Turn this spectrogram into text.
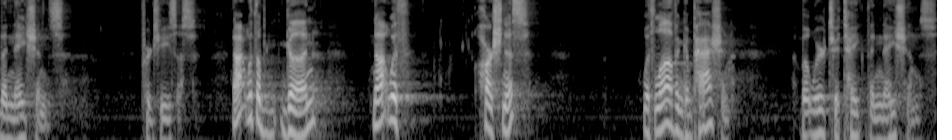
the nations for Jesus. Not with a gun, not with harshness, with love and compassion, but we're to take the nations.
